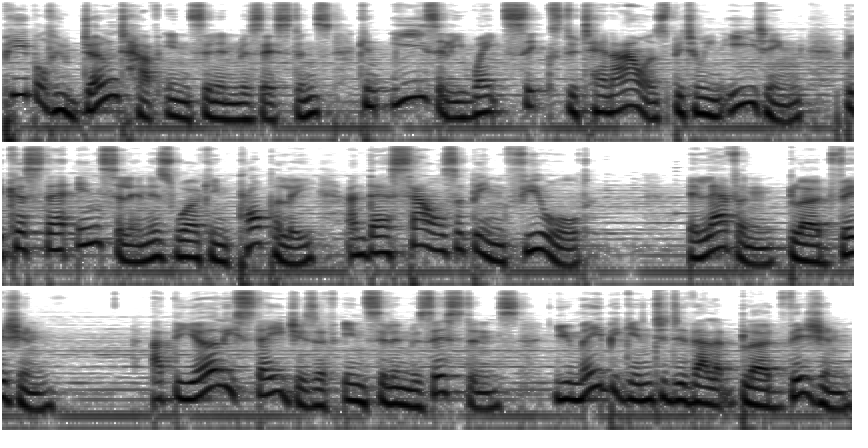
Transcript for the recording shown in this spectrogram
People who don't have insulin resistance can easily wait 6 to 10 hours between eating because their insulin is working properly and their cells are being fueled. 11. Blurred vision. At the early stages of insulin resistance, you may begin to develop blurred vision.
